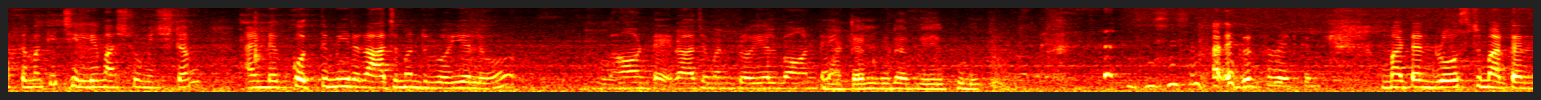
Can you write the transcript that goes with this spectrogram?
అత్తమ్మకి చిల్లీ మష్రూమ్ ఇష్టం. అండ్ కొత్తిమీర రాజమండ్రి రొయ్యలు బాగుంటాయి. రాజమండ్రి రొయ్యలు బాగుంటాయి. మటన్ కూడా వేపుడు. అదే గుర్తుపెట్టుకుని. Mutton roast mutton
